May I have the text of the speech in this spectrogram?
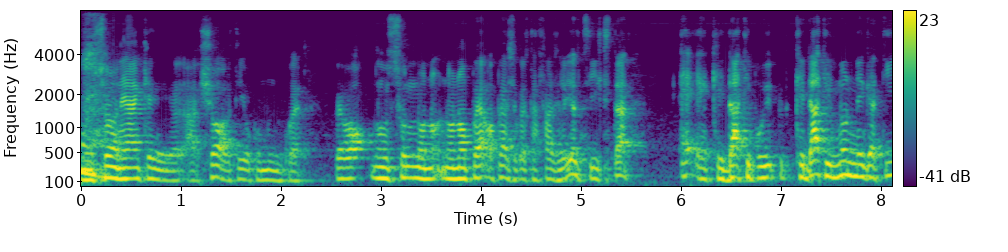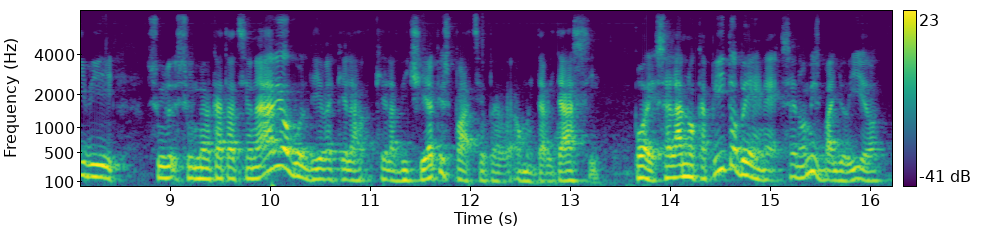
non sono neanche a short io comunque, però non, sono, non, non ho, ho, perso questa fase rialzista e, e che, dati, che, dati, non negativi sul, sul mercato azionario vuol dire che la, che la BCE ha più spazio per aumentare i tassi. Poi se l'hanno capito bene, se no mi sbaglio io.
